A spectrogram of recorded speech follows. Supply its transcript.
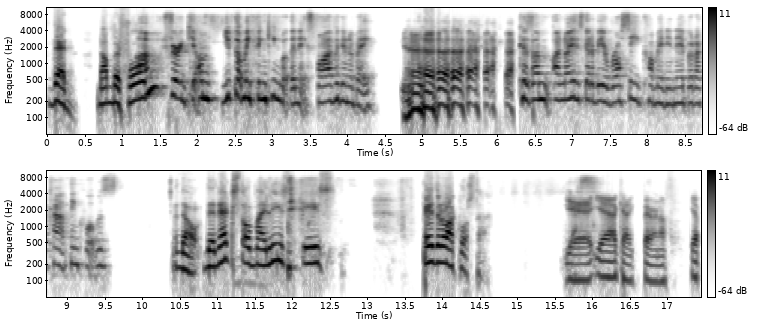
Then number four. I'm very. I'm, you've got me thinking what the next five are going to be Yeah. because I'm. I know there's going to be a Rossi comment in there, but I can't think what was. no, the next on my list is Pedro Acosta. yeah, Yes. yeah, okay, fair enough. Yep.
